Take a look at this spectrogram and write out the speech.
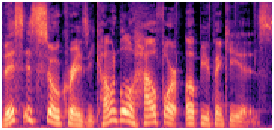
This is so crazy. Comment below how far up you think he is.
